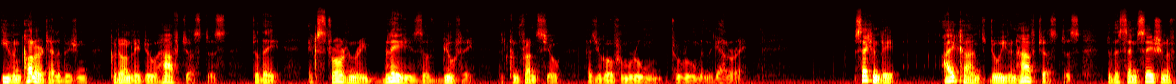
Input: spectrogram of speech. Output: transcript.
even colour television could only do half justice to the extraordinary blaze of beauty that confronts you as you go from room to room in the gallery. Secondly, I can't do even half justice to the sensation of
